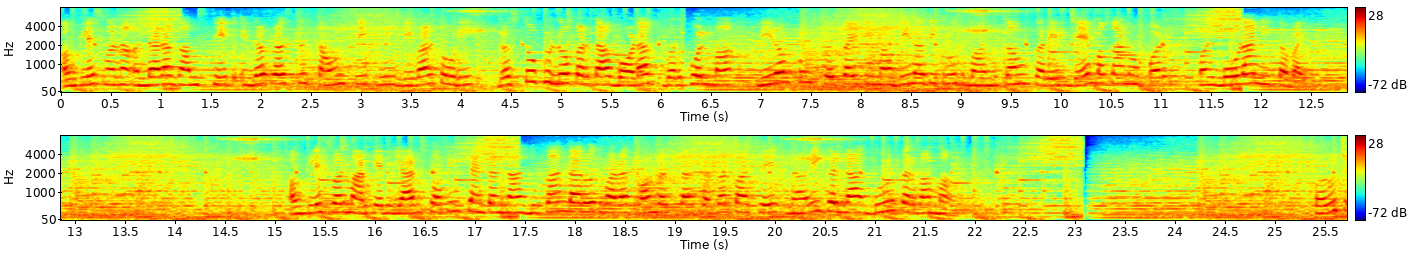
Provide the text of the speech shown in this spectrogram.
અંકલેશ્વરના અંધારા ગામ સ્થિત ઇન્દ્રપ્રસ્થ ટાઉનશીપની દિવાલ તોડી રસ્તો ખુલ્લો કરતા બોડા ગરખોલમાં નિરમકુંજ સોસાયટીમાં બિનઅધિકૃત બાંધકામ કરેલ બે મકાનો પર પણ બોડાની તવાઈ અંકલેશ્વર માર્કેટ યાર્ડ શોપિંગ સેન્ટરના દુકાનદારો દ્વારા ત્રણ રસ્તા સર્કલ પાસે લારી ગલ્લા દૂર કરવા માંગ. ભરૂચ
